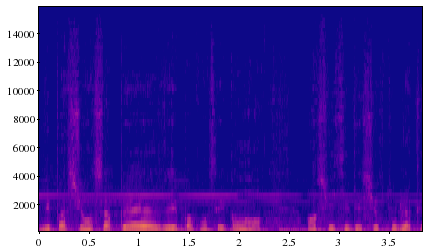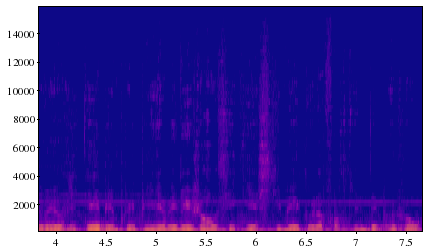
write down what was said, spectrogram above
les passions s'apaisent et par conséquent, ensuite, c'était surtout de la curiosité. Bien plus, puis il y avait les gens aussi qui estimaient que la fortune des Peugeot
